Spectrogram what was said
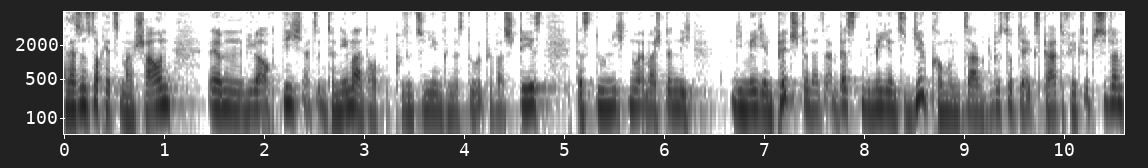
Lass uns doch jetzt mal schauen, ähm, wie wir auch dich als Unternehmer dort positionieren können, dass du für was stehst, dass du nicht nur immer ständig die Medien pitcht, sondern dass am besten die Medien zu dir kommen und sagen, du bist doch der Experte für XY,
